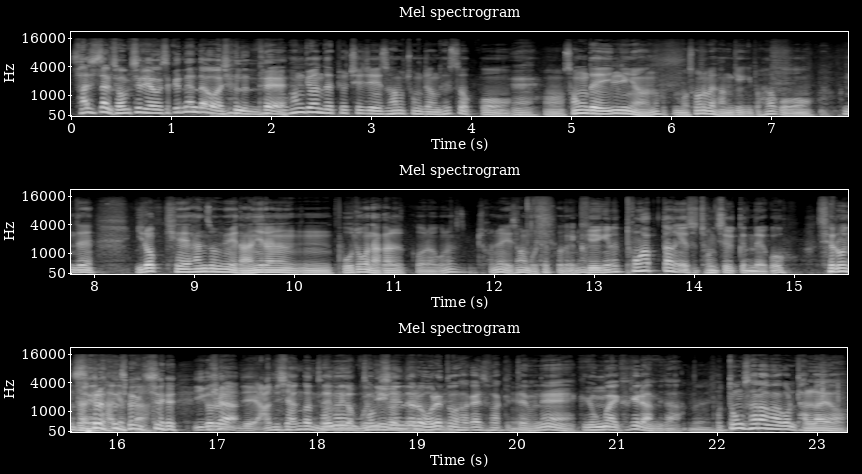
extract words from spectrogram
사실상 정치를 여기서 끝낸다고 하셨는데 황교안 대표 체제에서 사무총장도 했었고 네. 어, 성대 1, 2년 뭐 선후배 관계이기도 하고 근데 이렇게 한성규의 난이라는 음, 보도가 나갈 거라고는 전혀 예상을 못 했거든요. 그 얘기는 통합당에서 정치를 끝내고 새로운 당에 새로운 가겠다. 정치를. 이거를 야, 이제 암시한 건데 우리가 정치인들을. 오랫동안 네. 가까이서 봤기 때문에 그 욕망의 크기를 압니다. 네. 보통 사람하고는 달라요.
